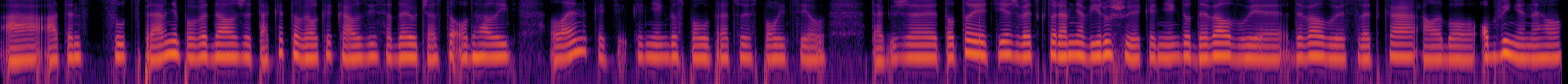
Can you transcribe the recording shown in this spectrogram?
A, a ten súd správne povedal, že takéto veľké kauzy sa dajú často odhaliť len keď, keď niekto spolupracuje s policiou. Takže toto je tiež vec, ktorá mňa vyrušuje, keď niekto devalvuje, devalvuje svetka alebo obvineného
